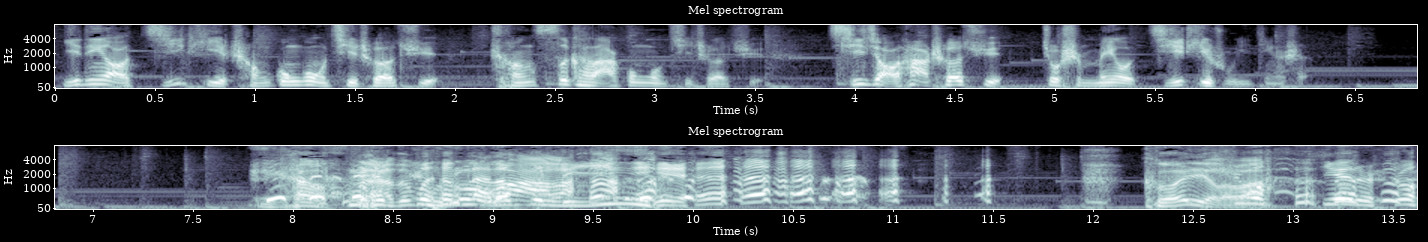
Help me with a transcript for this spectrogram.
一定要集体乘公共汽车去，乘斯柯达公共汽车去，骑脚踏车去就是没有集体主义精神。你看我们俩都不能不，理你，可以了吧？接着说。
